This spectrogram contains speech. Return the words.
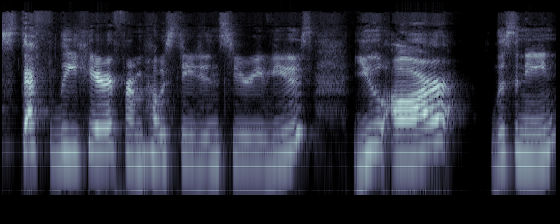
Steph Lee here from Host Agency Reviews. You are listening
